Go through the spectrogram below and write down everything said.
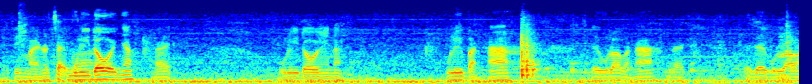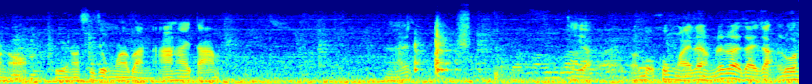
Đấy, thì máy nó chạy bu đôi nhá. Đấy. Bu đôi như này. Bu bản A. Đây bu bản A. Đấy. Dây của nó thì nó sử dụng là bản A28 đấy. Thì à, toàn bộ khung máy làm rất là dài dặn luôn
